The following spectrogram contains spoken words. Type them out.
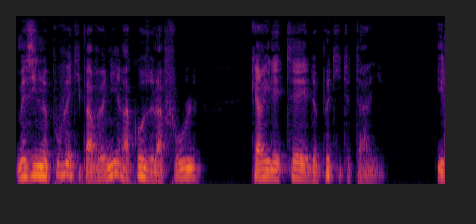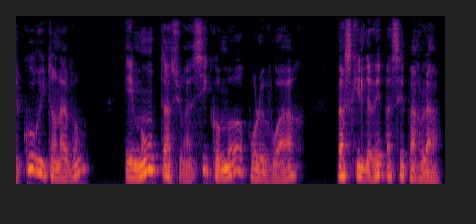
Mais il ne pouvait y parvenir à cause de la foule, car il était de petite taille. Il courut en avant et monta sur un sycomore pour le voir, parce qu'il devait passer par là.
